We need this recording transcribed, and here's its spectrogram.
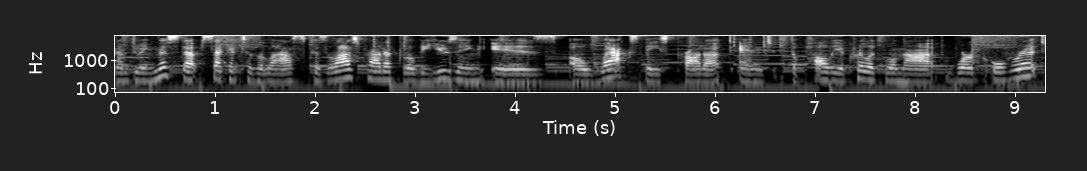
and I'm doing this step second to the last because the last product we'll be using is a wax-based product and the polyacrylic will not work over it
